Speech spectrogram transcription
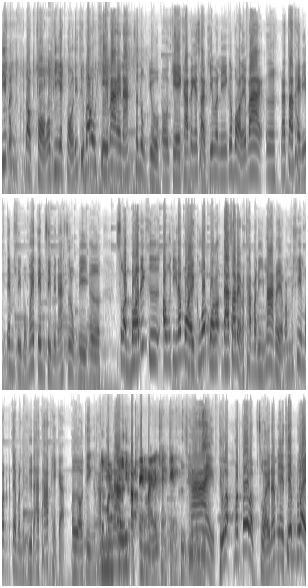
ที่มันดรอปของ OP กับกล่องนี่ถือว่าโอเคมากเลยนะ สนุกอยู่โอเคครับเป็นการสำหรับคลิปวันนี้ก็บอกเลยว่าเออดาต้าแพ็กนี้เต็ม10ผมให้เต็ม10เลยนะสนุกดีเออส่วนบอสนี่คือเอาจริงๆแล้วบอยกูว่าบอสดาต้าแพ็กมันทำมาดีมากเลยอะมันไม่ใช่มอสแต่มันคือดาต้าแพ็กอะเออเอาจริงคือทำมดีอนสมาเตกอร์ที่ปรับแต่งใหม่และแข็งแกร่งขึ้นใช่ถือแบบมอนเตอร์แบบสวยนะมีไอเทมด้วย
